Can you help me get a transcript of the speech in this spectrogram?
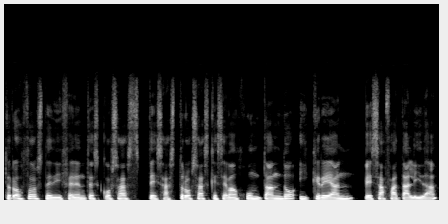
trozos de diferentes cosas desastrosas que se van juntando y crean esa fatalidad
